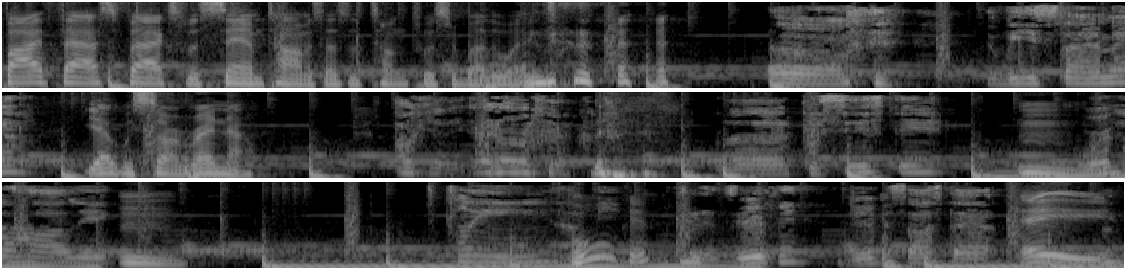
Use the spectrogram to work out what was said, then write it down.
five fast facts with Sam Thomas. That's a tongue twister, by the way. um, we start now? Yeah, we starting right now. Okay. uh, consistent Mm, workaholic. Mm. Clean. Oh, okay. Dripping. Dripping sauce style. Hey.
